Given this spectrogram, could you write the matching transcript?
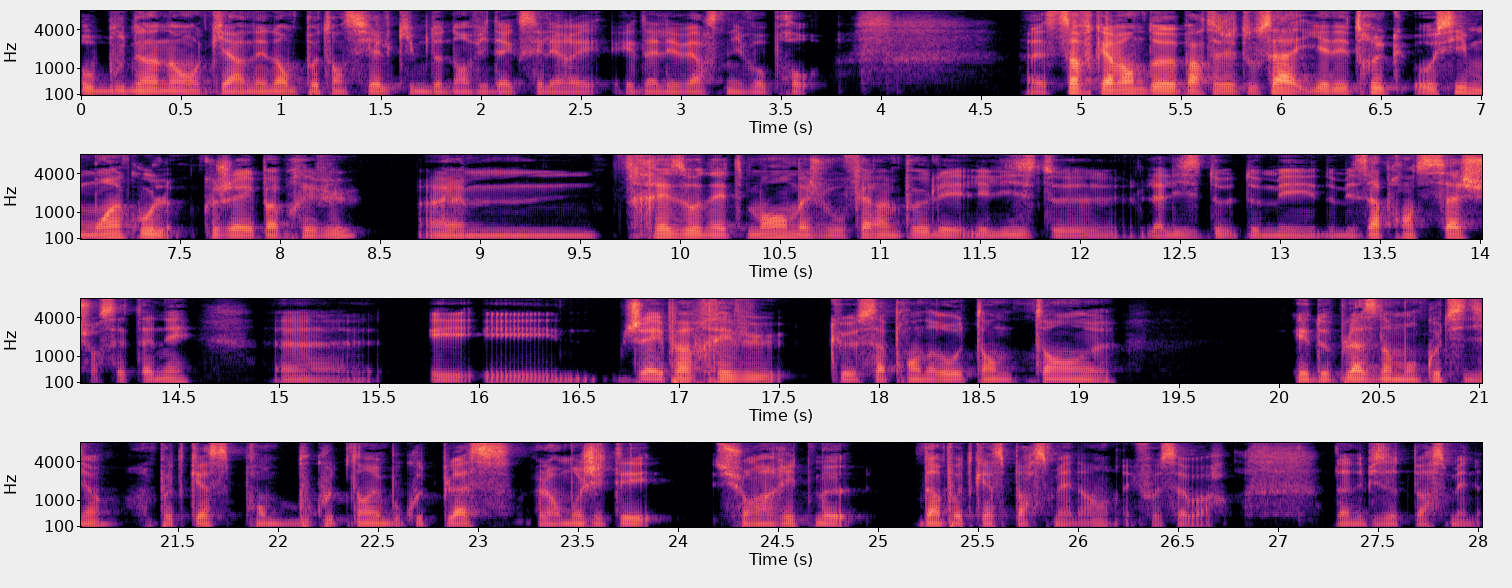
au bout d'un an qu'il y a un énorme potentiel qui me donne envie d'accélérer et d'aller vers ce niveau pro. Euh, sauf qu'avant de partager tout ça, il y a des trucs aussi moins cool que j'avais pas prévu. très honnêtement, bah, je vais vous faire un peu les, listes, la liste de, mes, apprentissages sur cette année. Euh, et, et j'avais pas prévu que ça prendrait autant de temps euh, et de place dans mon quotidien. Un podcast prend beaucoup de temps et beaucoup de place. Alors moi, j'étais sur un rythme d'un podcast par semaine, hein, il faut savoir, d'un épisode par semaine.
